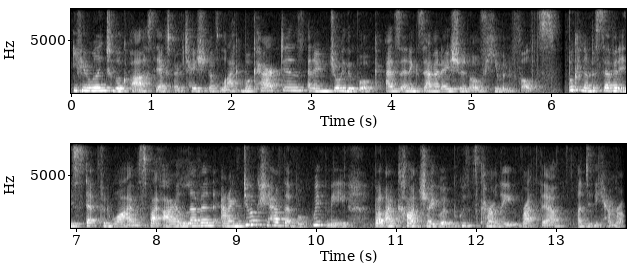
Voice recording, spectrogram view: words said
if you're willing to look past the expectation of likable characters and enjoy the book as an examination of human faults. Book number seven is Stepford Wives by Ira Levin, and I do actually have that book with me, but I can't show you it because it's currently right there under the camera.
